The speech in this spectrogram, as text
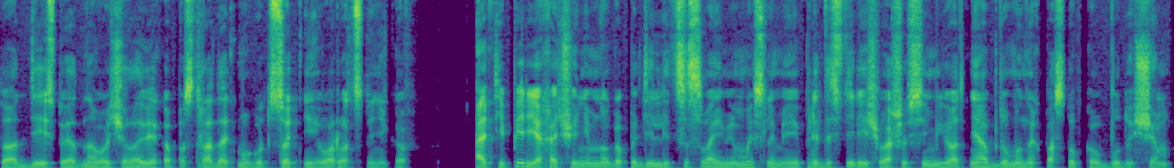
то от действий одного человека пострадать могут сотни его родственников. А теперь я хочу немного поделиться своими мыслями и предостеречь вашу семью от необдуманных поступков в будущем.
